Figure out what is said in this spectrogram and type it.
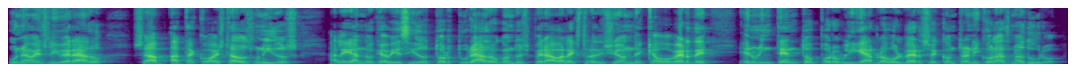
Una vez liberado, Saab atacó a Estados Unidos, alegando que había sido torturado cuando esperaba la extradición de Cabo Verde en un intento por obligarlo a volverse contra Nicolás Maduro.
